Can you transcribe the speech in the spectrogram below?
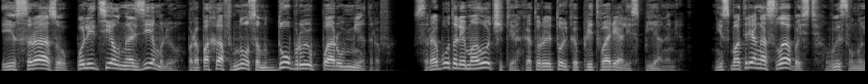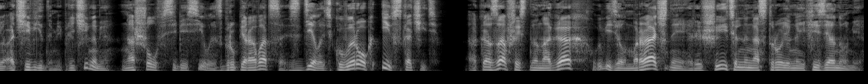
И сразу полетел на землю, пропахав носом добрую пару метров. Сработали молодчики, которые только притворялись пьяными. Несмотря на слабость, вызванную очевидными причинами, нашел в себе силы сгруппироваться, сделать кувырок и вскочить. Оказавшись на ногах, увидел мрачные, решительно настроенные физиономии.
